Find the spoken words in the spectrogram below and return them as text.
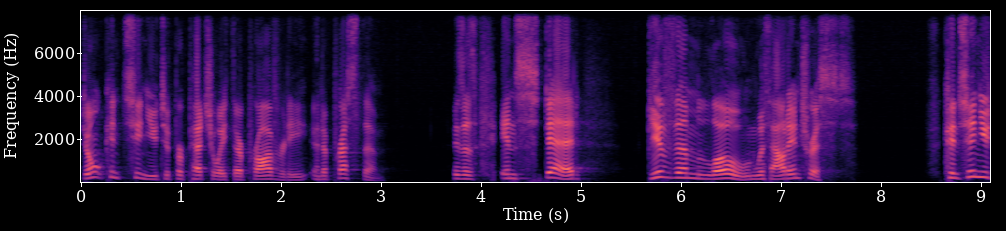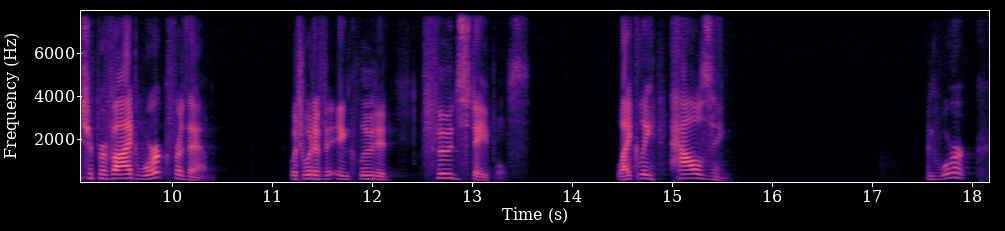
Don't continue to perpetuate their poverty and oppress them. He says, instead, give them loan without interest. Continue to provide work for them, which would have included food staples, likely housing, and work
